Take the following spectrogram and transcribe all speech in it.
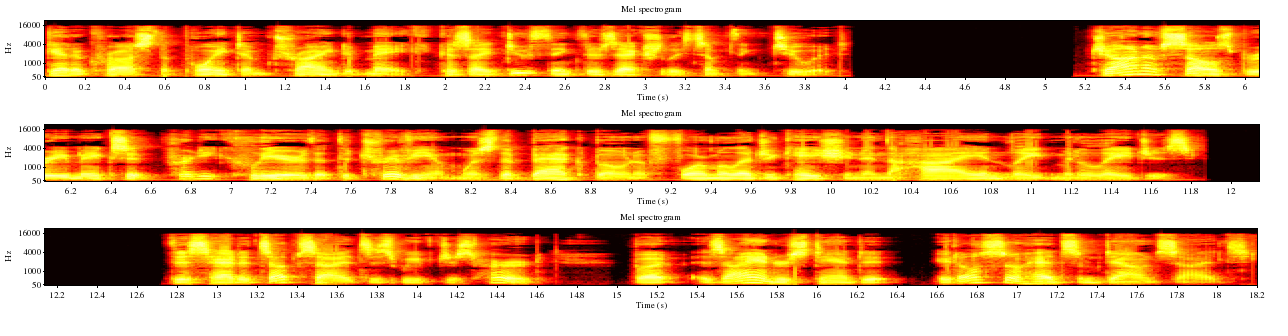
get across the point I'm trying to make, because I do think there's actually something to it. John of Salisbury makes it pretty clear that the trivium was the backbone of formal education in the high and late Middle Ages. This had its upsides, as we've just heard, but as I understand it, it also had some downsides.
